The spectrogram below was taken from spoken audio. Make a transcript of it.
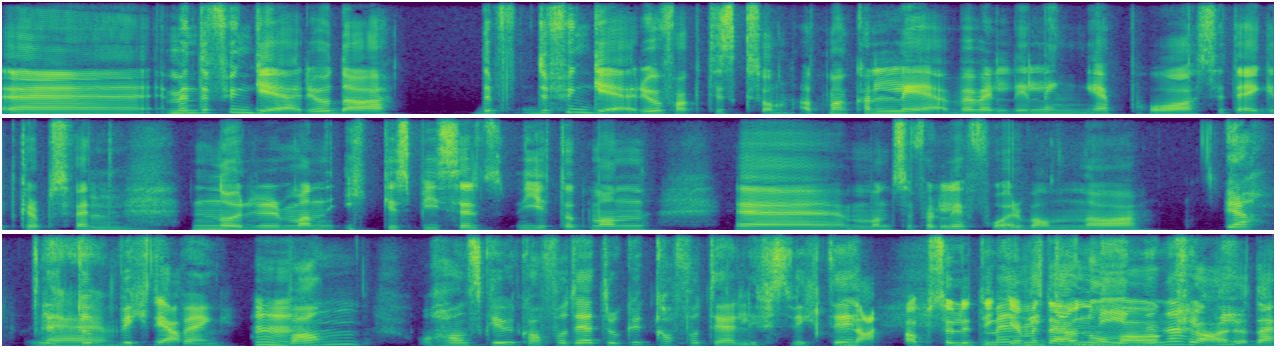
Eh, men det fungerer jo da det, det fungerer jo faktisk sånn at man kan leve veldig lenge på sitt eget kroppsfett Mm. når man ikke spiser, gitt at man, eh, man selvfølgelig får vann og Ja, Nettopp, Eh, viktig ja. poeng. Mm. Vann, og han skriver kaffe og te. Jeg tror ikke kaffe og te er livsviktig. Nei, absolutt ikke, men, det er jo noe med å klare det.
